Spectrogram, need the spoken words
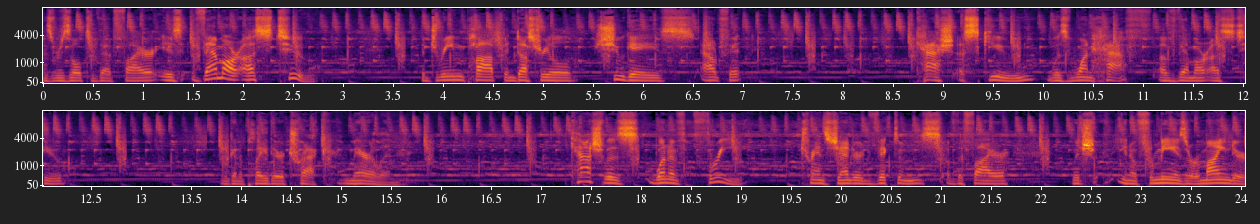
as a result of that fire is Them Are Us Too, a dream pop industrial shoegaze outfit. Cash Askew was one half of Them Are Us Too. We're going to play their track, Marilyn. Cash was one of three transgendered victims of the fire, which, you know, for me is a reminder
